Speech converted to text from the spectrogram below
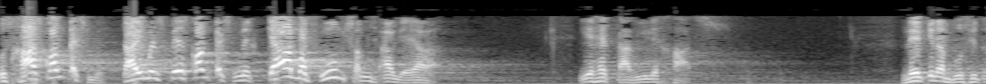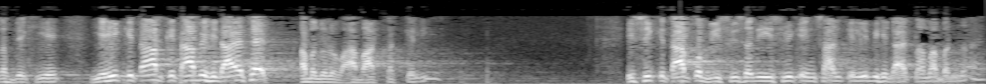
उस खास कॉन्टेक्स्ट में टाइम एंड स्पेस कॉन्टेक्स्ट में क्या मफहूम समझा गया। यह है तावील खास। लेकिन अब दूसरी तरफ़ देखिए, यही किताब किताब हिदायत है अबदुल आबाद तक के लिए। इसी किताब को बीसवीं सदी ईस्वी के इंसान के लिए भी हिदायतनामा बनना है।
